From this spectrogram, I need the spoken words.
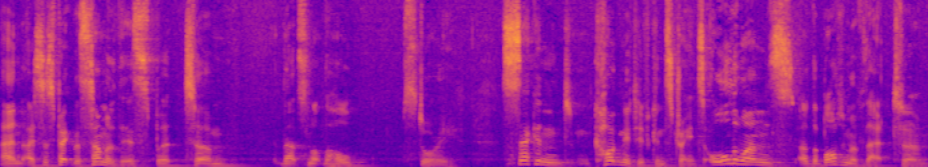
And I suspect there's some of this, but um, that's not the whole story. Second, cognitive constraints. All the ones at the bottom of that, um,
